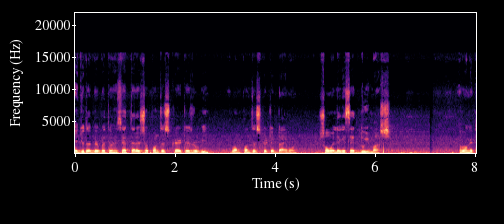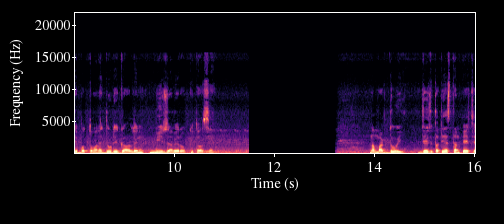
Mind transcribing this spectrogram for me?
এই জুতায় ব্যবহৃত হয়েছে তেরোশো পঞ্চাশ ক্যারেটের রবি এবং পঞ্চাশ ক্যারেটের ডায়মন্ড। সময় লেগেছে দুই মাস। এবং এটি বর্তমানে জুডি গার্লিন মিউজিয়ামে রক্ষিত আছে। নাম্বার দুই, যে জুতাটি স্থান পেয়েছে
